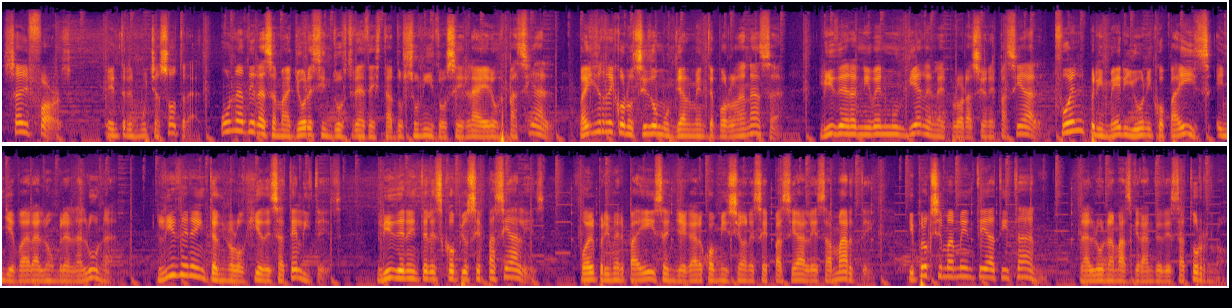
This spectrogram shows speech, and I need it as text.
Salesforce, entre muchas otras. Una de las mayores industrias de Estados Unidos es la aeroespacial, país reconocido mundialmente por la NASA, líder a nivel mundial en la exploración espacial. Fue el primer y único país en llevar al hombre a la Luna, líder en tecnología de satélites, líder en telescopios espaciales, fue el primer país en llegar con misiones espaciales a Marte y próximamente a Titán, la luna más grande de Saturno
